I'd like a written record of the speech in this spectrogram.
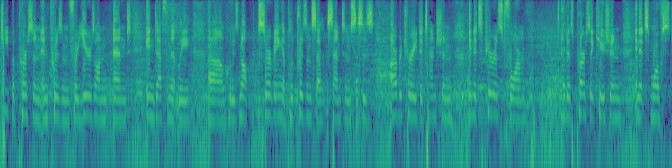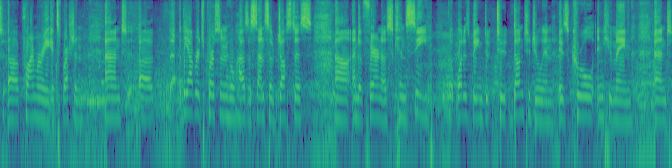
keep a person in prison for years on end indefinitely uh, who is not serving a prison se- sentence. This is arbitrary detention in its purest form. It is persecution in its most uh, primary expression. And uh, the average person who has a sense of justice uh, and of fairness can see that what is being do to, done to Julian is cruel, inhumane, and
